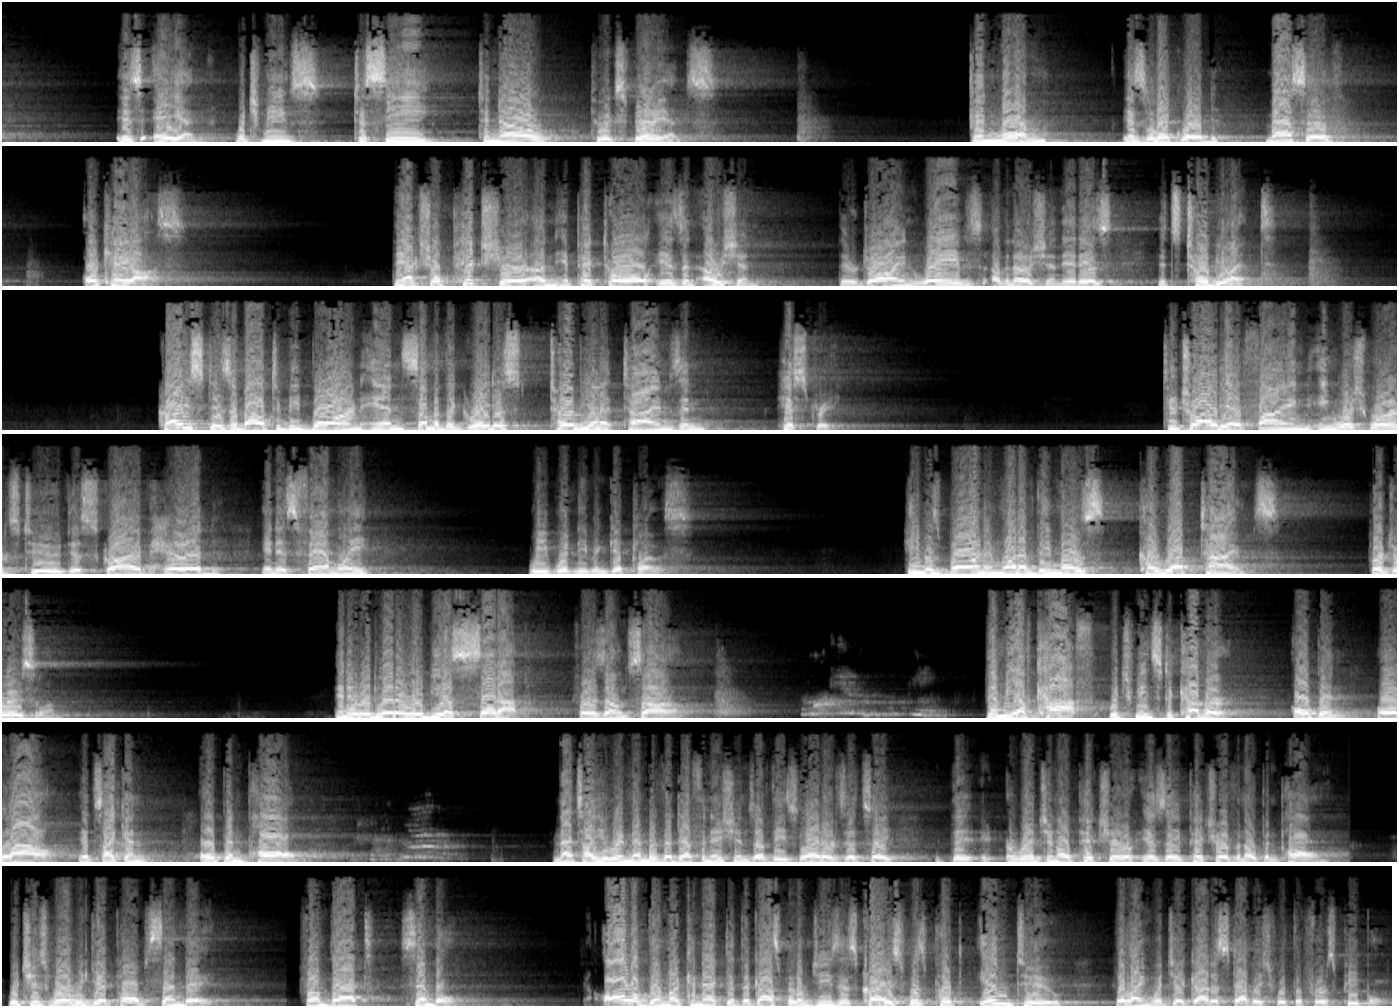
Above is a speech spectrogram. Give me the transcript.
is Ayin, which means to see, to know, to experience. Then Mem is liquid, massive, or chaos. The actual picture in pictorial is an ocean. They're drawing waves of an ocean. It is, it's turbulent. Christ is about to be born in some of the greatest turbulent times in history. To try to find English words to describe Herod and his family, we wouldn't even get close. He was born in one of the most corrupt times for Jerusalem. And it would literally be a setup for his own sorrow. Then we have kaf, which means to cover, open, or allow. It's like an open palm. And that's how you remember the definitions of these letters. It's a the original picture is a picture of an open palm, which is where we get Palm Sunday from that symbol. All of them are connected. The gospel of Jesus Christ was put into the language that God established with the first people.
